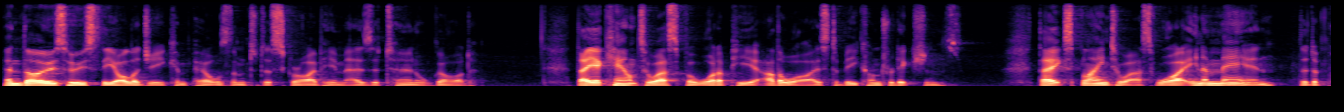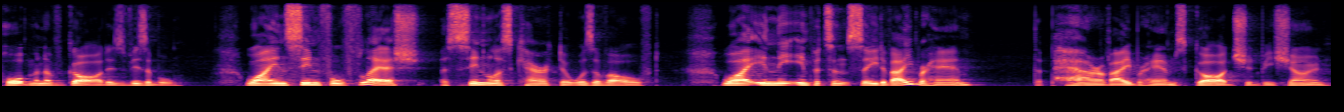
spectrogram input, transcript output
and those whose theology compels them to describe him as eternal God. They account to us for what appear otherwise to be contradictions. They explain to us why in a man the deportment of God is visible, why in sinful flesh a sinless character was evolved, why in the impotent seed of Abraham the power of Abraham's God should be shown,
